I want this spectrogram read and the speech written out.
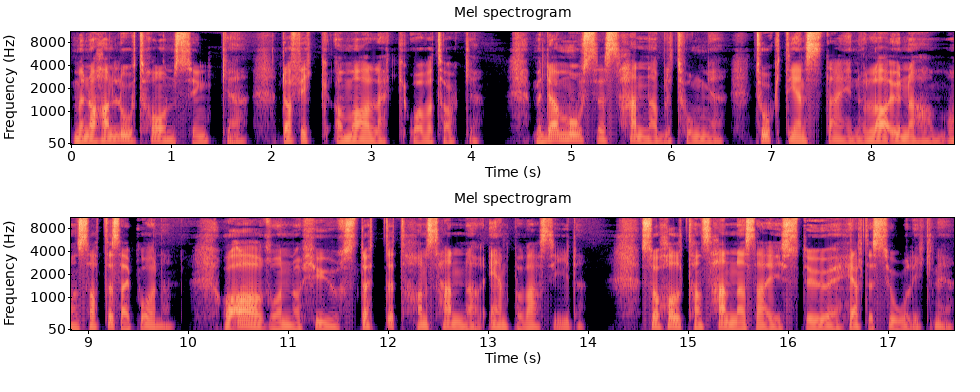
men når han lot hånden synke, da fikk Amalek overtaket. Men da Moses' hender ble tunge, tok de en stein og la under ham, og han satte seg på den, og Aron og Hur støttet hans hender en på hver side. Så holdt hans hender seg i støe helt til sol gikk ned,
